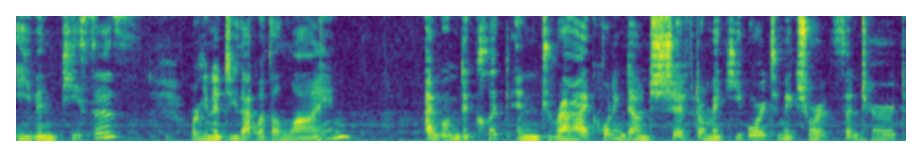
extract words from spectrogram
even pieces. We're going to do that with a line. I'm going to click and drag holding down shift on my keyboard to make sure it's centered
